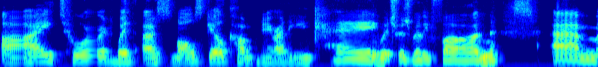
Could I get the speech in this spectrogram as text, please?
I toured with a small scale company around the UK, which was really fun. Um,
